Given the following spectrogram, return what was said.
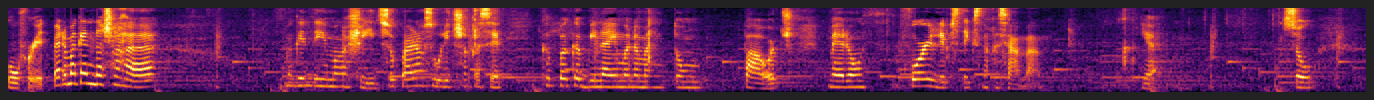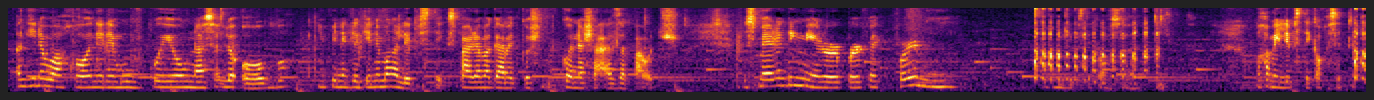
go for it. Pero maganda siya ha. Maganda yung mga shades. So, parang sulit siya kasi kapag binay mo naman tong pouch, merong four lipsticks na kasama. Yan. So, ang ginawa ko, ni-remove ko yung nasa loob, yung pinaglagyan ng mga lipsticks para magamit ko, ko na siya as a pouch. Tapos meron ding mirror, perfect for me. May lipstick ako sa teeth. Baka may lipstick ako sa teeth.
